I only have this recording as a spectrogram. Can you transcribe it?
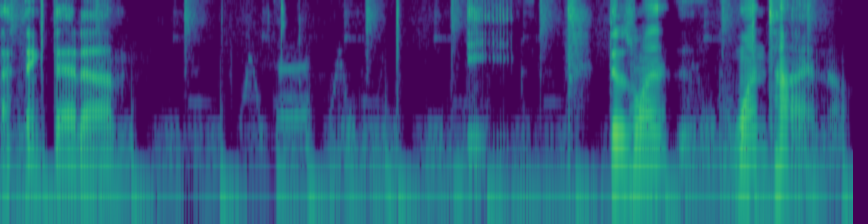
I think that um, there was one one time though.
